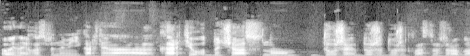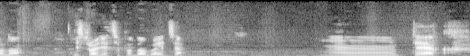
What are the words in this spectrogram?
Ой, не господи, на міні-карті, на карті одночасно дуже дуже дуже класно зроблено. І справді це подобається. М, так.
